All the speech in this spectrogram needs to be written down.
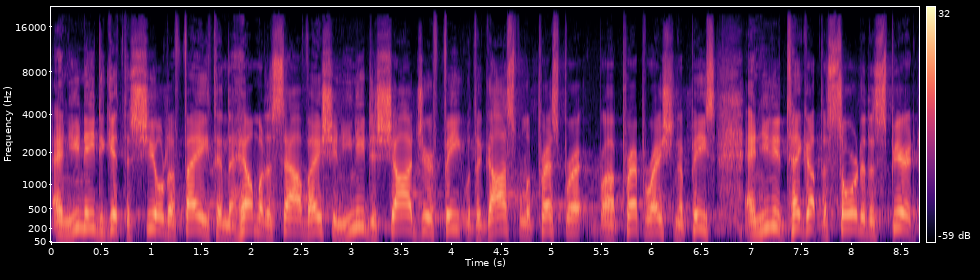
and you need to get the shield of faith and the helmet of salvation. You need to shod your feet with the gospel of uh, preparation of peace, and you need to take up the sword of the Spirit,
